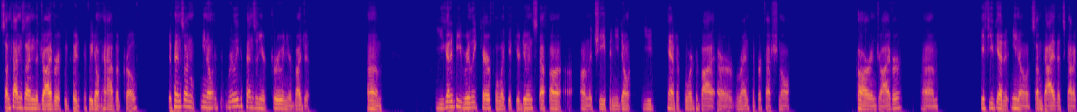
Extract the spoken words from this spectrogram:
sometimes I'm the driver if we could if we don't have a pro. Depends on you know it really depends on your crew and your budget. Um, you got to be really careful. Like if you're doing stuff on on the cheap and you don't you can't afford to buy or rent a professional car and driver. Um, if you get you know some guy that's got a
